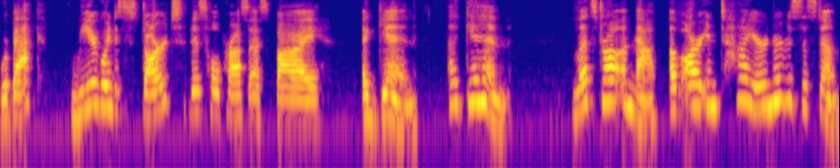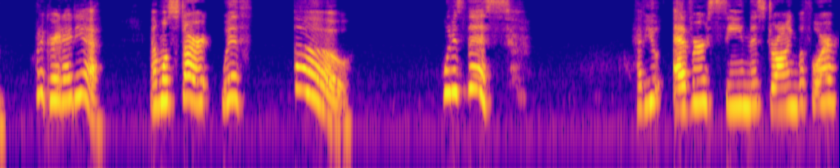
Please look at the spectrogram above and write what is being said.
We're back. We are going to start this whole process by, again, again, let's draw a map of our entire nervous system. What a great idea. And we'll start with, oh, what is this? Have you ever seen this drawing before?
